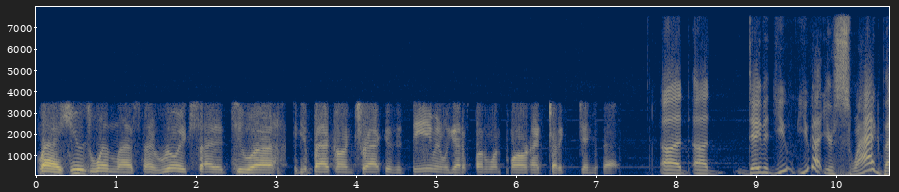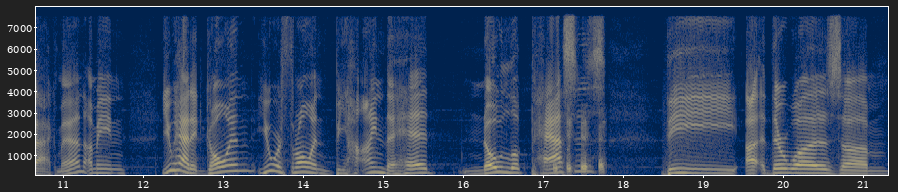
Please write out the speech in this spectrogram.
Well, a huge win last night. Really excited to uh, to get back on track as a team, and we got a fun one tomorrow night to try to continue that. Uh, uh, David, you you got your swag back, man. I mean – you had it going. You were throwing behind the head, no look passes. the uh, there was um,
